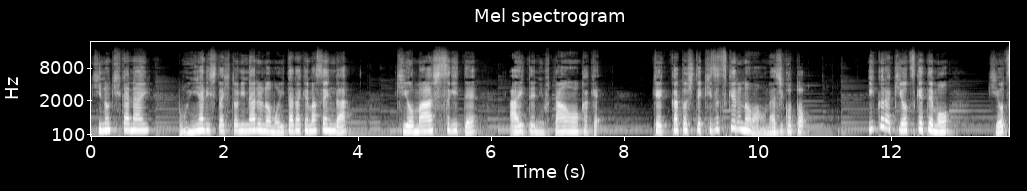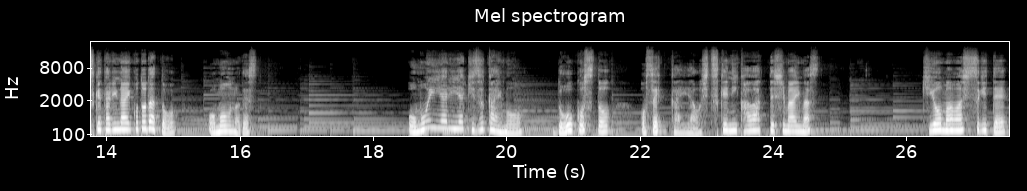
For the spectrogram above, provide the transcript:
気の利かない、ぼんやりした人になるのもいただけませんが、気を回しすぎて、相手に負担をかけ、結果として傷つけるのは同じこと。いくら気をつけても、気をつけ足りないことだと思うのです。思いやりや気遣いも、度を越すとおせっかいや押し付けに変わってしまいます。気を回しすぎて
